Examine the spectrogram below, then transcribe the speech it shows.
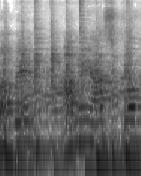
ভাবে আমি আস্পমনি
